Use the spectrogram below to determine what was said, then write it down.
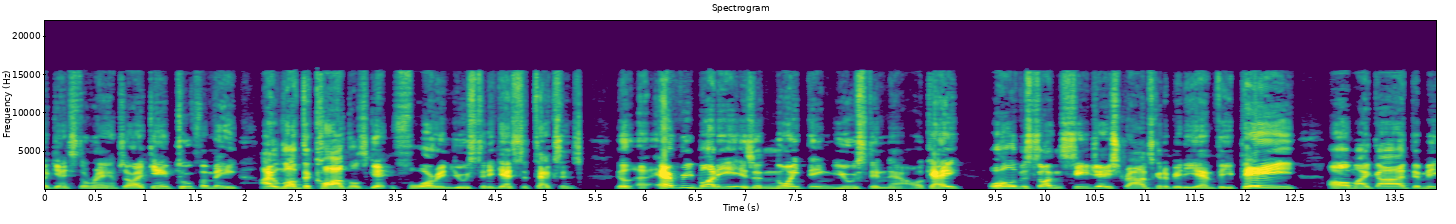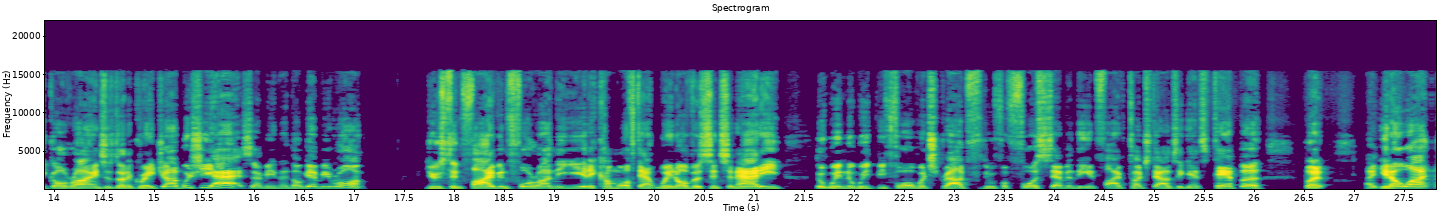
against the Rams. All right, game two for me. I love the Cardinals getting four in Houston against the Texans. Uh, Everybody is anointing Houston now, okay? All of a sudden, CJ Stroud's going to be the MVP. Oh my God, DeMeco Ryans has done a great job, which he has. I mean, don't get me wrong. Houston five and four on the year. They come off that win over Cincinnati, the win the week before when Stroud threw for 470 and five touchdowns against Tampa. But uh, you know what?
